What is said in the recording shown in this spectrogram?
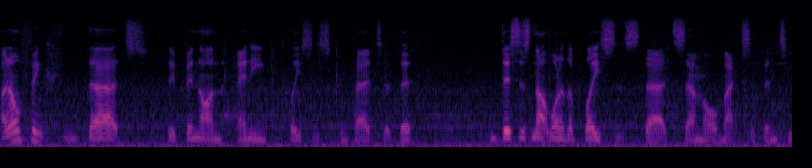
I don't think that they've been on any places compared to this. This is not one of the places that Sam and Max have been to.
